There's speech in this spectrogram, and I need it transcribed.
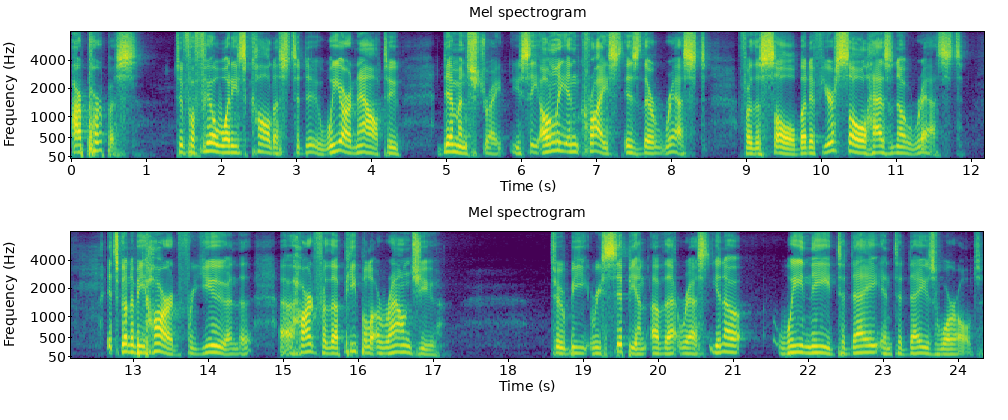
our purpose to fulfill what He's called us to do. We are now to demonstrate. You see, only in Christ is there rest for the soul. But if your soul has no rest, it's going to be hard for you and the, uh, hard for the people around you to be recipient of that rest. You know, we need today in today's world.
